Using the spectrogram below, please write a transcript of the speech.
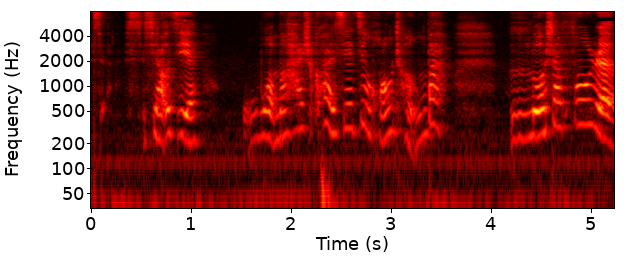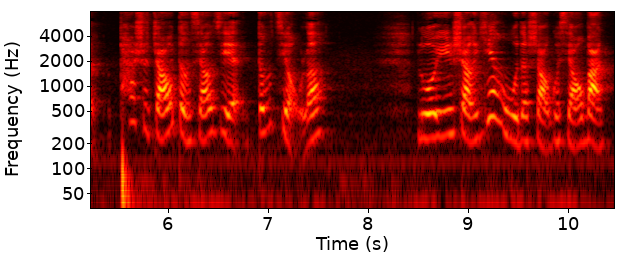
小小姐，我们还是快些进皇城吧。罗莎夫人怕是早等小姐等久了。罗云裳厌恶地扫过小满，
